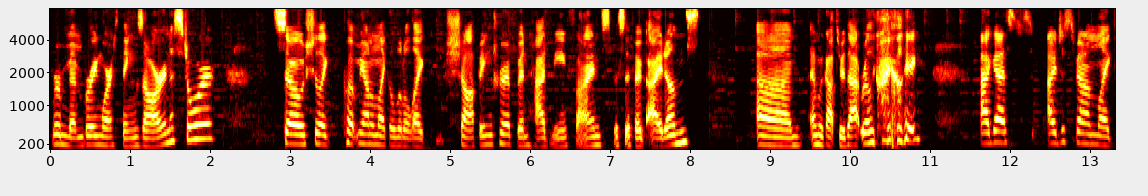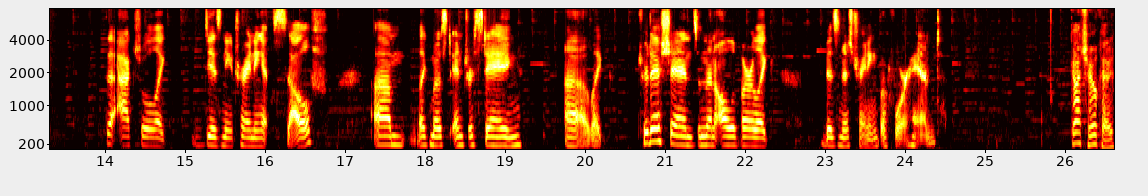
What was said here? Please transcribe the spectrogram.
remembering where things are in a store. So she like put me on like a little like shopping trip and had me find specific items. Um, and we got through that really quickly. I guess I just found like the actual like Disney training itself um, like most interesting, uh, like traditions, and then all of our like business training beforehand. Gotcha. Okay.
